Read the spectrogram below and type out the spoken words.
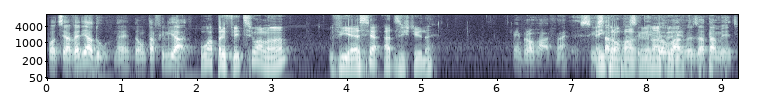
pode ser a vereador, né? Então está filiado. Ou a prefeito se o Alain viesse a desistir, né? É improvável, né? Se é improvável, é improvável, exatamente.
